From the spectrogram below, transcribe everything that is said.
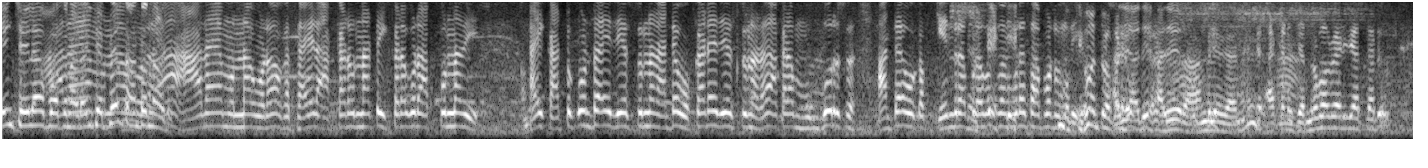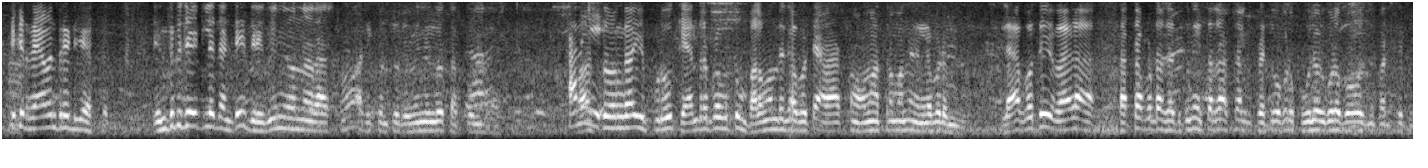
ఏం చేయలేకపోతున్నాడు అని చెప్పేసి అంటున్నాడు ఆదాయం ఉన్నా కూడా- ఆదాయం ఉన్నా కూడా ఒక సైడ్ అక్కడ ఉన్నట్టు ఇక్కడ కూడా అప్పు ఉన్నది అవి కట్టుకుంటూ అవి చేస్తున్నాడు అంటే ఒక్కడే చేస్తున్నాడు? అక్కడ ముగ్గురు అంటే ఒక కేంద్ర ప్రభుత్వం కూడా సపోర్ట్ ఉంది. అదే రాంగ్లే కానీ అక్కడ చంద్రబాబు నాయుడు చేస్తాడు ఇక్కడ రేవంత్ రెడ్డి చేస్తాడు. ఎందుకు చేయట్లేదంటే ఇది రెవెన్యూ ఉన్న రాష్ట్రం అది కొంచెం రెవెన్యూలో తక్కువ ఉన్న రాష్ట్రం. కానీ వాస్తవంగా ఇప్పుడు కేంద్ర ప్రభుత్వం బలం ఉంది కాబట్టి ఆ రాష్ట్రం అమాత్రమని నిలబడి ఉంది. లేకపోతే ఈవేళ తట్టపట్టా చదువుకుని ఇతర రాష్ట్రాలకు ప్రతి ఒక్కరు కూలీలు కూడా పోవాల్సిన పరిస్థితి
